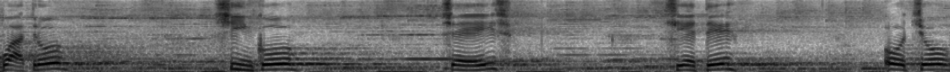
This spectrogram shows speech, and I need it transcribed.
cuatro 5, 6, 7, 8,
